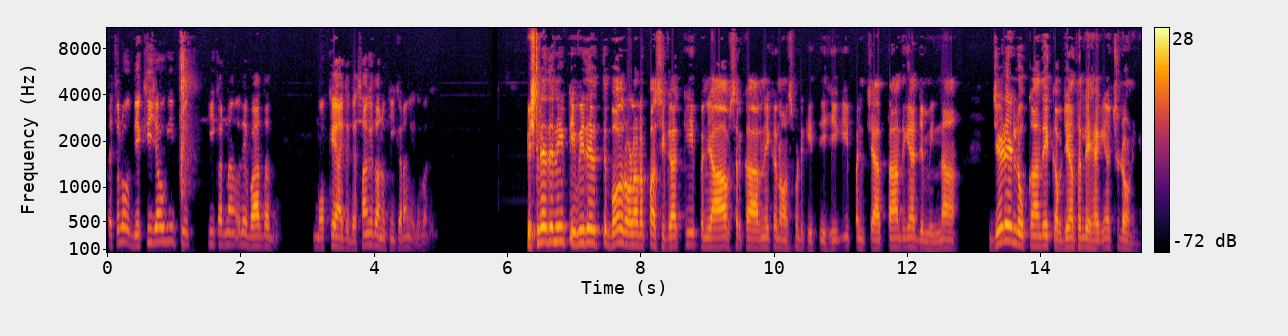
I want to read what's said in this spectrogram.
ਤੇ ਚਲੋ ਦੇਖੀ ਜਾਊਗੀ ਕੀ ਕਰਨਾ, ਉਹਦੇ ਬਾਅਦ ਦਾ ਮੌਕੇ ਆਏ ਤੇ ਦੱਸਾਂਗੇ ਤੁਹਾਨੂੰ ਕੀ ਕਰਾਂਗੇ ਇਹਦੇ ਬਾਰੇ। ਪਿਛਲੇ ਦਿਨੀ ਟੀਵੀ ਦੇ ਉੱਤੇ ਬਹੁਤ ਰੌਲਾ ਰੱਪਾ ਸੀਗਾ ਕਿ ਪੰਜਾਬ ਸਰਕਾਰ ਨੇ ਇੱਕ ਅਨਾਉਂਸਮੈਂਟ ਕੀਤੀ ਸੀ ਕਿ ਪੰਚਾਇਤਾਂ ਦੀਆਂ ਜ਼ਮੀਨਾਂ ਜਿਹੜੇ ਲੋਕਾਂ ਦੇ ਕਬਜ਼ਿਆਂ ਥੱਲੇ ਹੈਗੀਆਂ ਉਹ ਛਡਾਉਣੀਆਂ।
